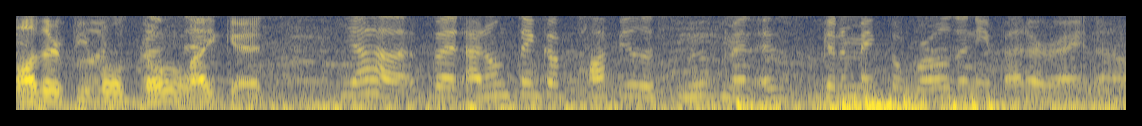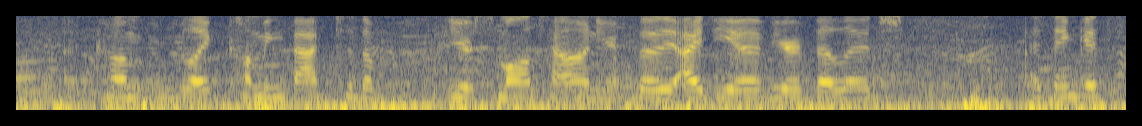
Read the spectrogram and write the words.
other people don't like it. Yeah, but I don't think a populist movement is going to make the world any better right now. Come, like coming back to the your small town, your, the idea of your village. I think it's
